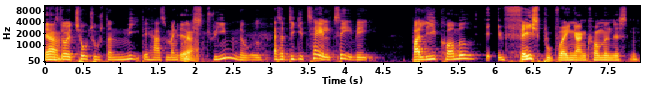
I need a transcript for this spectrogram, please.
ja. Altså, det var i 2009 det her, så man kunne Ja. ikke streame noget. Altså digital tv var lige kommet. Facebook var ikke engang kommet næsten.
